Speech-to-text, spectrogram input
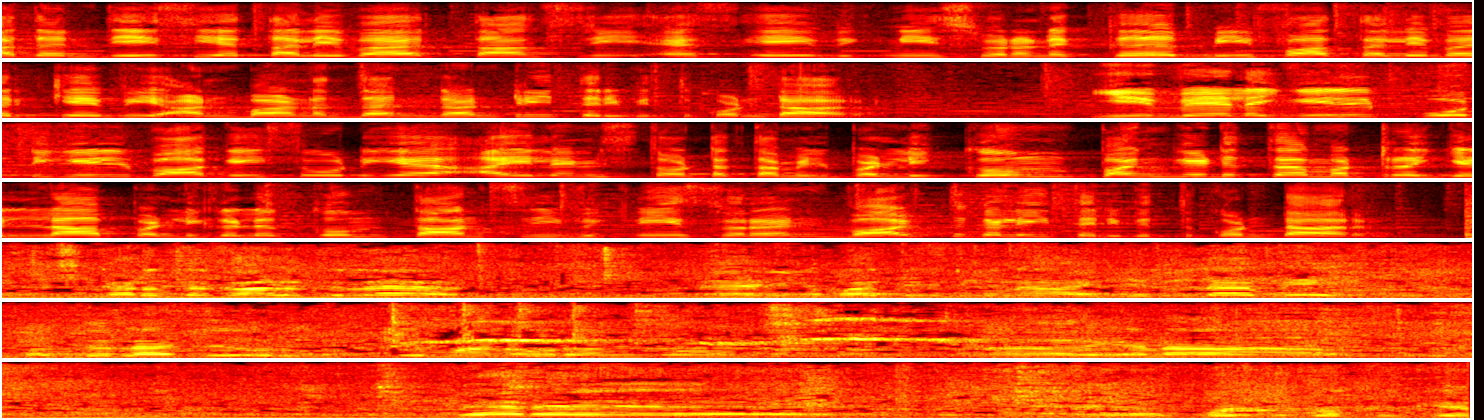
அதன் தேசிய தலைவர் தான் ஸ்ரீ எஸ் ஏ விக்னேஸ்வரனுக்கு மீஃபா தலைவர் கே வி அன்பானந்தன் நன்றி தெரிவித்துக் கொண்டார். இவ்வேளையில் போட்டியில் வாகை சூடிய ஐலண்ட்ஸ் தோட்ட தமிழ் பள்ளிக்கும் பங்கெடுத்த மற்ற எல்லா பள்ளிகளுக்கும் தான் ஸ்ரீ விக்னேஸ்வரன் வாழ்த்துக்களை தெரிவித்துக் கொண்டார். கடந்த காலத்தில் நீங்கள் பார்த்துக்கிட்டிங்கன்னா எல்லாமே பந்து விளையாட்டு ஒரு முக்கியமான ஒரு அங்கம் ஏன்னா வேறு பொழுதுபோக்குக்கு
